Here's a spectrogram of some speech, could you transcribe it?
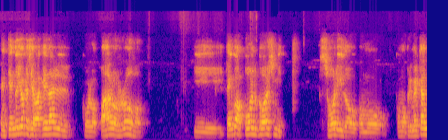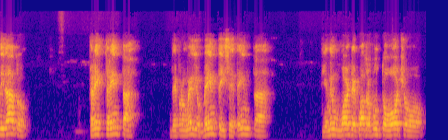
entiendo yo que se va a quedar con los pájaros rojos. Y tengo a Paul Goldschmidt sólido como, como primer candidato. 330 de promedio, 20 y 70. Tiene un WAR de 4.8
